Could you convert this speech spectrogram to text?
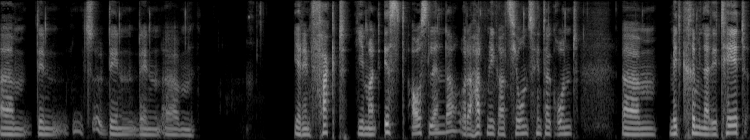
ähm, den, den, den ähm, ja den Fakt, jemand ist Ausländer oder hat Migrationshintergrund ähm, mit Kriminalität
